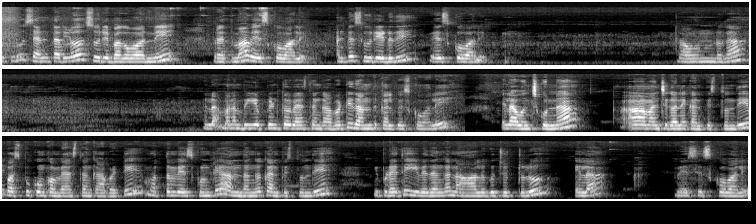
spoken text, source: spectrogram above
ఇప్పుడు సెంటర్లో సూర్య భగవాన్ని ప్రతిమ వేసుకోవాలి. అంటే సూర్యుడిది వేసుకోవాలి. రౌండ్గా. ఇలా మనం బియ్యపిండితో వేస్తాం కాబట్టి ఇదంతా కలిపేసుకోవాలి. ఇలా ఉంచుకున్న మంచిగానే కనిపిస్తుంది. పసుపు కుంకుమ వేస్తాం కాబట్టి మొత్తం వేసుకుంటే అందంగా కనిపిస్తుంది. ఇప్పుడైతే ఈ విధంగా నాలుగు చుట్టులు ఇలా వేసేసుకోవాలి.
